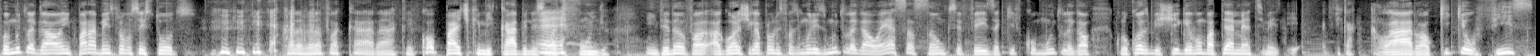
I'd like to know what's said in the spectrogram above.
foi muito legal, hein? Parabéns para vocês todos. o cara vai lá e fala, caraca, qual parte que me cabe nesse É. latifúndio? Entendeu? Agora chegar para você e falar assim, Muniz, muito legal, essa ação que você fez aqui ficou muito legal, colocou as bexigas e vão bater a meta esse mês. E fica claro, ó, o que que eu fiz,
